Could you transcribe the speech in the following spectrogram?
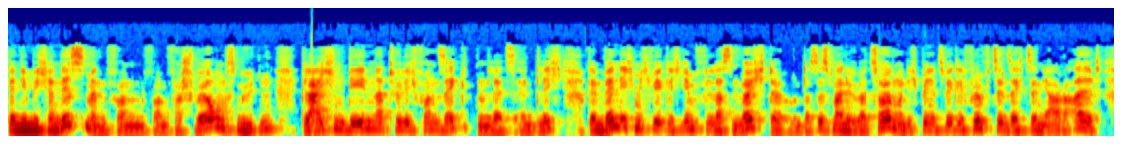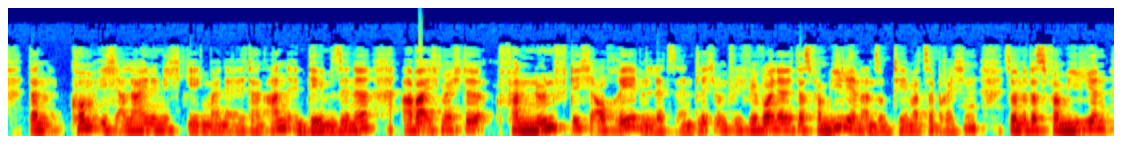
denn die Mechanismen von, von Verschwörungsmythen gleichen denen natürlich von Sekten letztendlich. Denn wenn ich mich wirklich impfen lassen möchte, und das ist meine Überzeugung, und ich bin jetzt wirklich 15, 16 Jahre alt, dann komme ich alleine nicht gegen meine Eltern an in dem Sinne, aber ich möchte vernünftig auch reden letztendlich. Und wir wollen ja nicht, dass Familien an so einem Thema zerbrechen, sondern dass Familien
